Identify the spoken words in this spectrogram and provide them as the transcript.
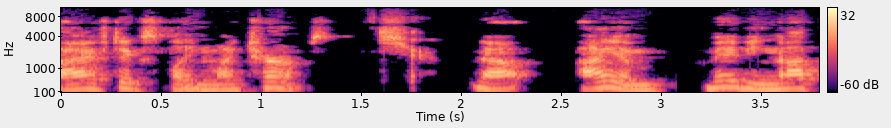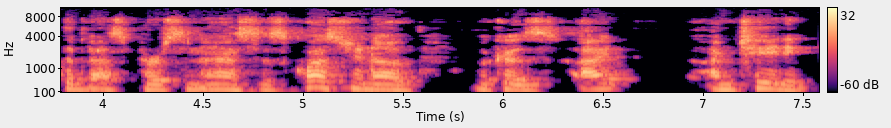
I have to explain my terms. Sure. Now, I am maybe not the best person to ask this question of because I, I'm cheating.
